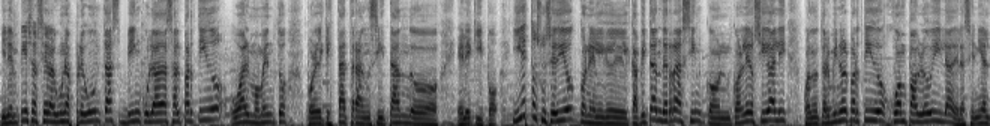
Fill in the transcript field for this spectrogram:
y le empieza a hacer algunas preguntas vinculadas al partido o al momento por el que está transitando el equipo. Y esto sucedió con el, capitán de Racing, con, con Leo Sigali, cuando terminó el partido, Juan Pablo Vila de la señal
